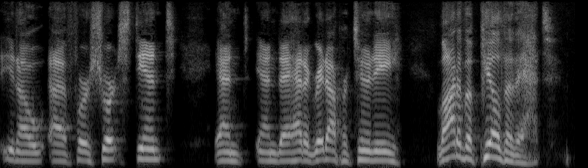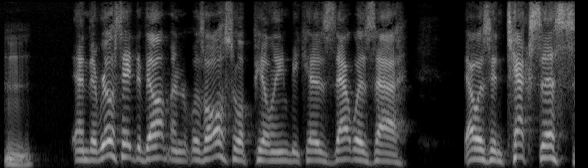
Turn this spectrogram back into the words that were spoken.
you know, uh, for a short stint, and and I had a great opportunity. A lot of appeal to that, mm. and the real estate development was also appealing because that was uh, that was in Texas,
